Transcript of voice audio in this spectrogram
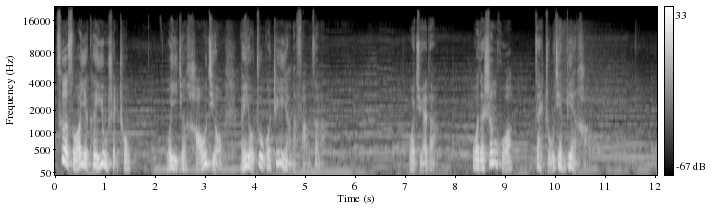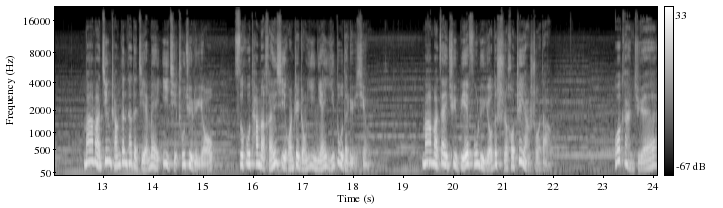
厕所也可以用水冲。我已经好久没有住过这样的房子了。我觉得我的生活在逐渐变好。妈妈经常跟她的姐妹一起出去旅游，似乎他们很喜欢这种一年一度的旅行。妈妈在去别府旅游的时候这样说道：“我感觉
